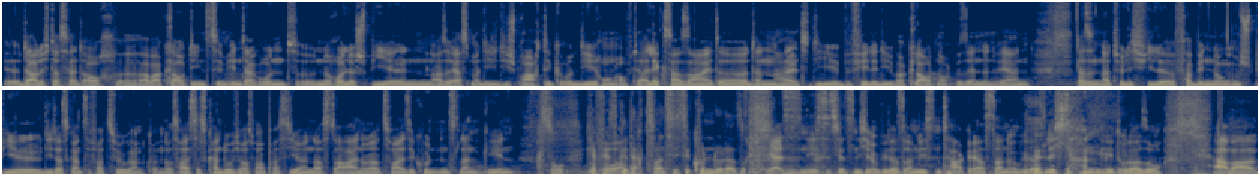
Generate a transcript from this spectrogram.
Äh, Dadurch, dass halt auch äh, aber Cloud-Dienste im Hintergrund eine Rolle spielen. Also erstmal die, die Sprachdekodierung auf der Alexa-Seite, dann halt die Befehle, die über Cloud noch gesendet werden. Da sind natürlich viele Verbindungen im Spiel, die das Ganze verzögern können. Das heißt, es kann durchaus mal passieren, dass da ein oder zwei Sekunden ins Land gehen. Ach so, ich habe jetzt gedacht 20 Sekunden oder so. Ja, es ist, nee, es ist jetzt nicht irgendwie, dass am nächsten Tag erst dann irgendwie das Licht angeht oder so. Aber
